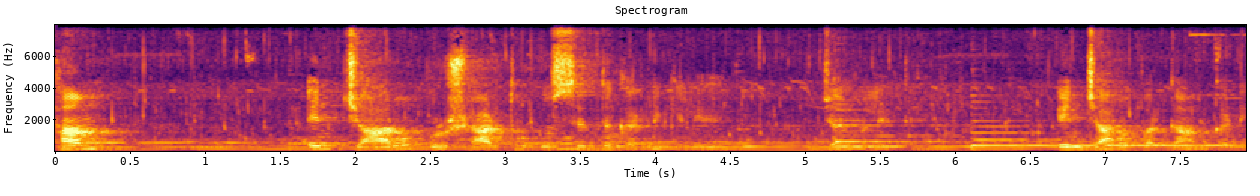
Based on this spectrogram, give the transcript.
हम इन चारों पुरुषार्थों को सिद्ध करने के लिए जन्म लेते हैं। इन चारों पर काम करने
